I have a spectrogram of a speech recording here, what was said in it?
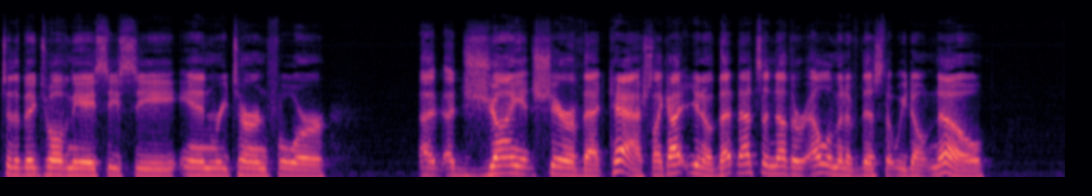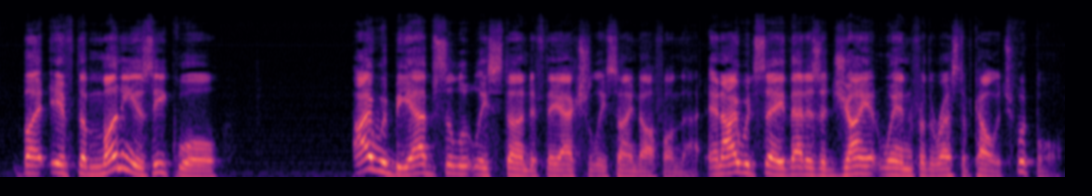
to the Big 12 and the ACC in return for a, a giant share of that cash. Like I, you know, that that's another element of this that we don't know. But if the money is equal, I would be absolutely stunned if they actually signed off on that. And I would say that is a giant win for the rest of college football.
